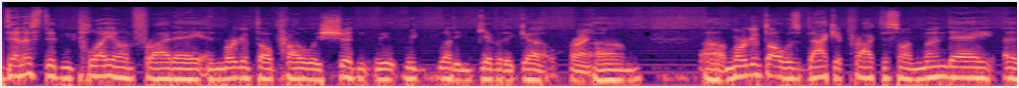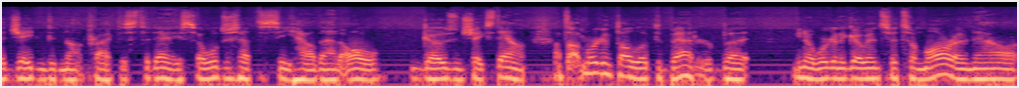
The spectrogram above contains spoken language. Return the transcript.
Dennis didn't play on Friday, and Morgenthal probably shouldn't. We, we let him give it a go. Right. Um, uh, Morgenthal was back at practice on Monday. Uh, Jaden did not practice today, so we'll just have to see how that all goes and shakes down. I thought Morgenthal looked better, but you know we're going to go into tomorrow now,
